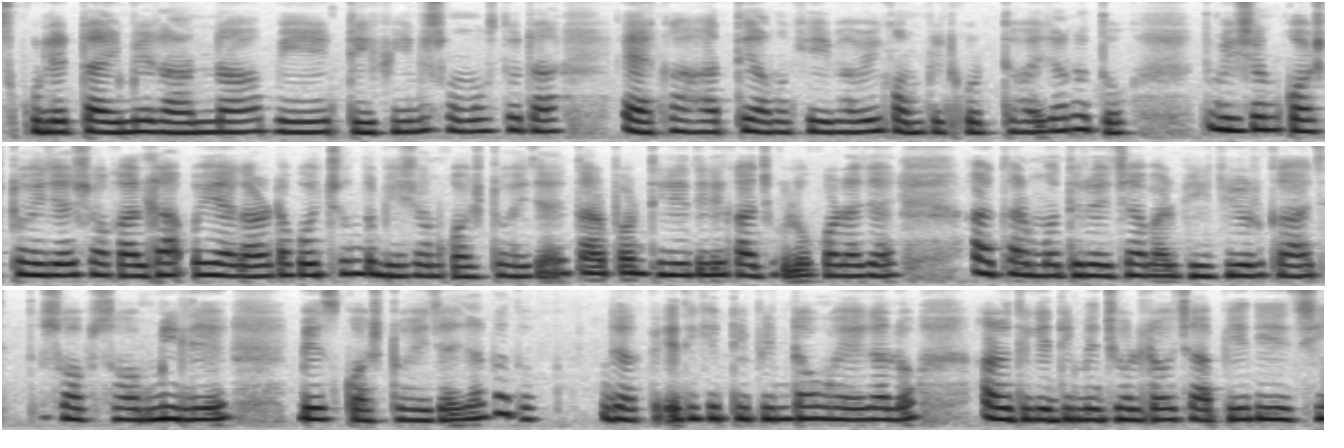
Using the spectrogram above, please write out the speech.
স্কুলের টাইমে রান্না, মেয়ে, টিফিন সমস্তটা একা হাতে আমাকে এইভাবেই কমপ্লিট করতে হয়, জানো তো? তো ভীষণ কষ্ট হয়ে যায় সকালটা, ওই এগারোটা পর্যন্ত ভীষণ কষ্ট হয়ে যায়। তারপর ধীরে ধীরে কাজগুলো করা যায়, আর তার মধ্যে রয়েছে আবার ভিডিওর কাজ, তো সব সব মিলিয়ে বেশ কষ্ট হয়ে যায়, জানো তো? দেখ, এদিকে টিফিনটাও হয়ে গেল, আর ওদিকে ডিমের ঝোলটাও চাপিয়ে দিয়েছি,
